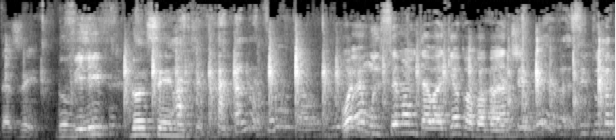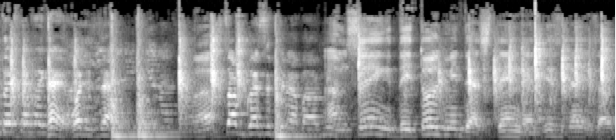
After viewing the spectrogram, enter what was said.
That's it. Don't, say, don't say anything. Wewe mlisema mtabakia kwa babaji. Si tunataka Hey, what is that? Stop gossiping about me. I'm saying they told me they're staying and this guy is out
